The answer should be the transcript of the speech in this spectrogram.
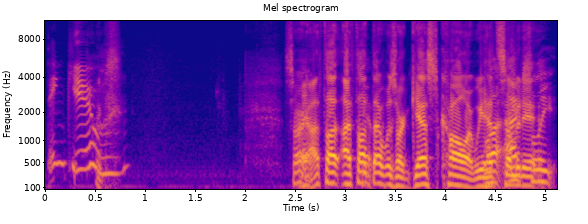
Thank you. Sorry, Yeah. I thought I thought that was our guest caller. We well, had somebody. actually,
